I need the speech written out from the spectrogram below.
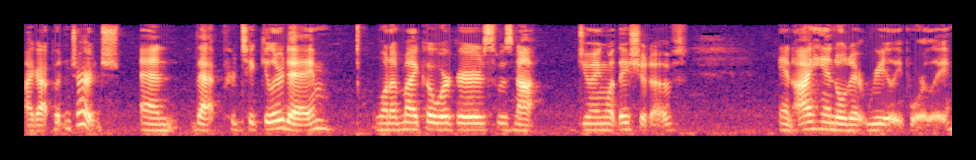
I got put in charge. And that particular day, one of my coworkers was not doing what they should have, and I handled it really poorly.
